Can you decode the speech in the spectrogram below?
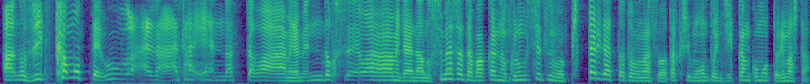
あの実家持ってううわ大変だったわめんどくせえわみたいなあの済ませたばっかりのこの季節にもぴったりだったと思います。私も本当に実感こもっておりました、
